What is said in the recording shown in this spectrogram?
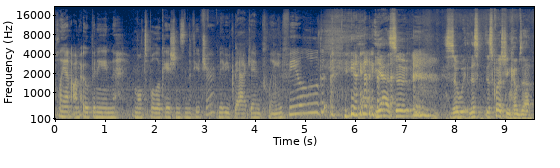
plan on opening multiple locations in the future? Maybe back in Plainfield. yeah, so so we- this this question comes up.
